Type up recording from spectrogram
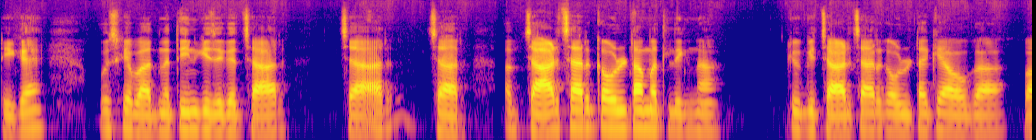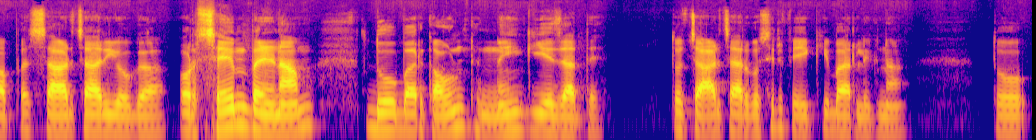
ठीक है? उसके बाद में तीन की जगह चार चार चार। अब चार चार का उल्टा मत लिखना, क्योंकि चार चार का उल्टा क्या होगा? वापस चार चार ही होगा। और सेम परिणाम दो बार काउंट नहीं किए जाते। तो चार चार को सिर्फ़ एक ही बार लिखना। तो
